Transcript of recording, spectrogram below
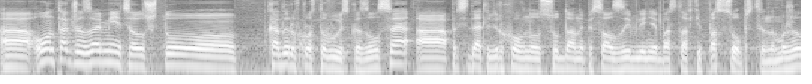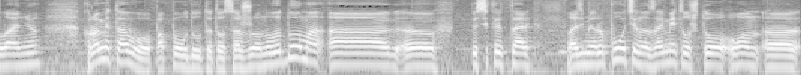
А, он также заметил, что Кадыров просто высказался, а председатель Верховного суда написал заявление об отставке по собственному желанию. Кроме того, по поводу вот этого сожженного дома, а, э, секретарь Владимира Путина заметил, что он э,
